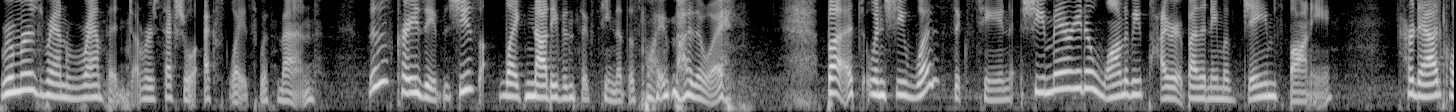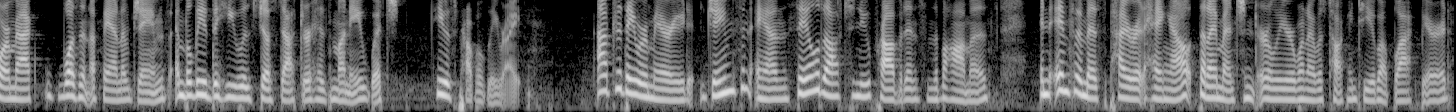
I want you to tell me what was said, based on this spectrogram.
Rumors ran rampant of her sexual exploits with men. This is crazy. She's like not even 16 at this point, by the way. But when she was 16, she married a wannabe pirate by the name of James Bonny. Her dad, Cormac, wasn't a fan of James and believed that he was just after his money, which he was probably right. After they were married, James and Anne sailed off to New Providence in the Bahamas, an infamous pirate hangout that I mentioned earlier when I was talking to you about Blackbeard,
